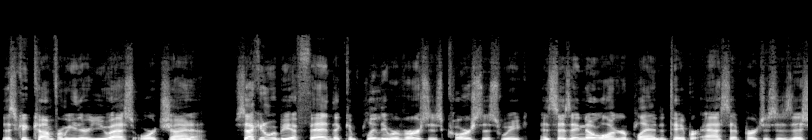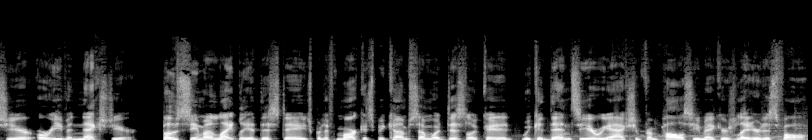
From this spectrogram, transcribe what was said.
This could come from either US or China. Second would be a Fed that completely reverses course this week and says they no longer plan to taper asset purchases this year or even next year. Both seem unlikely at this stage, but if markets become somewhat dislocated, we could then see a reaction from policymakers later this fall.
